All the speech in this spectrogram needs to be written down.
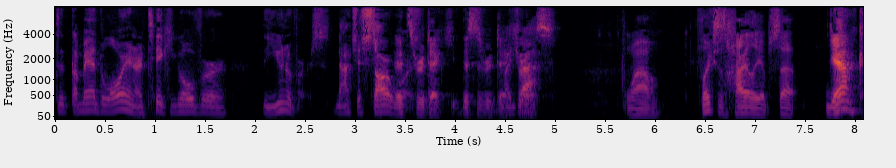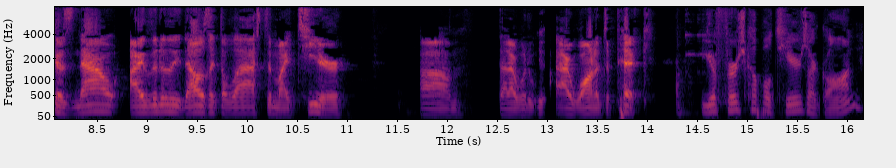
the, the Mandalorian are taking over the universe, not just Star Wars. it's ridiculous. This is ridiculous. Wow. Flix is highly upset. Yeah, because now I literally that was like the last in my tier, um, that I would I wanted to pick. Your first couple tiers are gone.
